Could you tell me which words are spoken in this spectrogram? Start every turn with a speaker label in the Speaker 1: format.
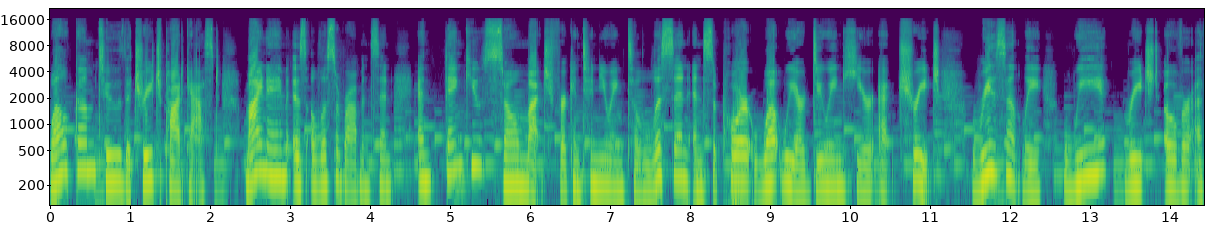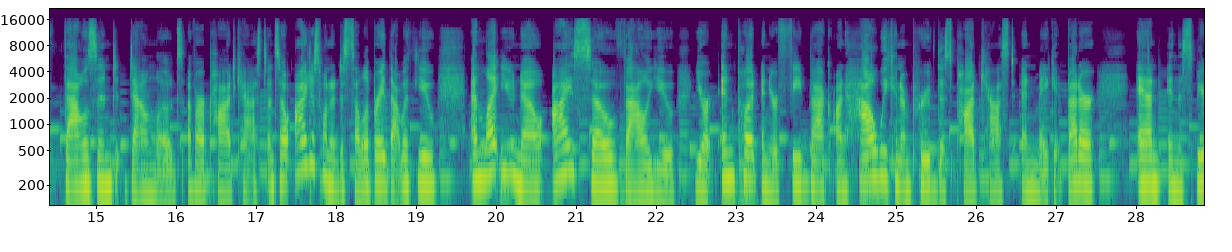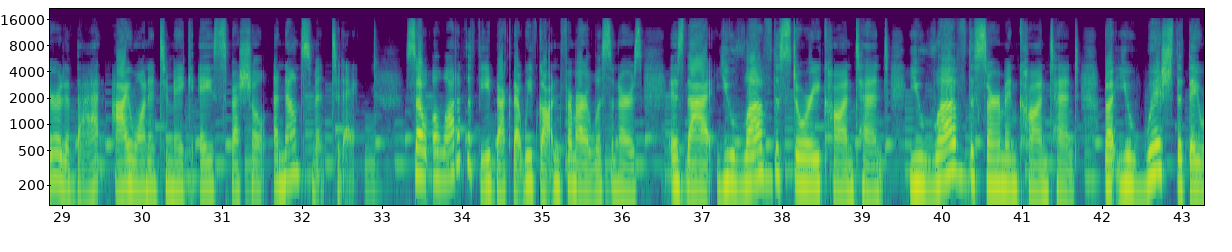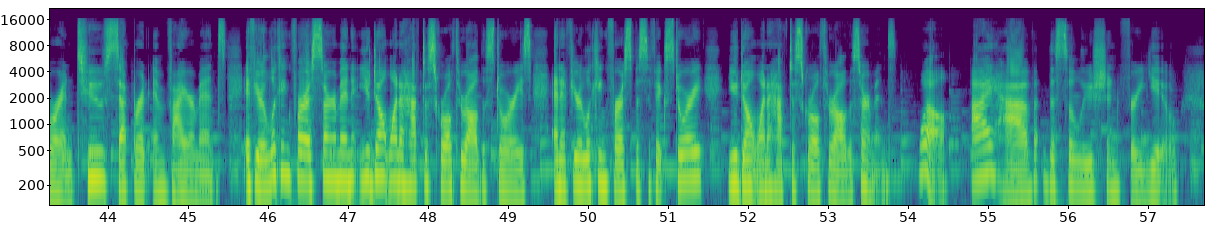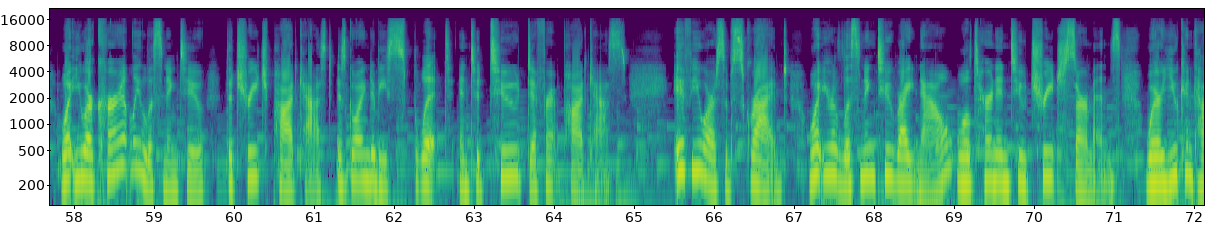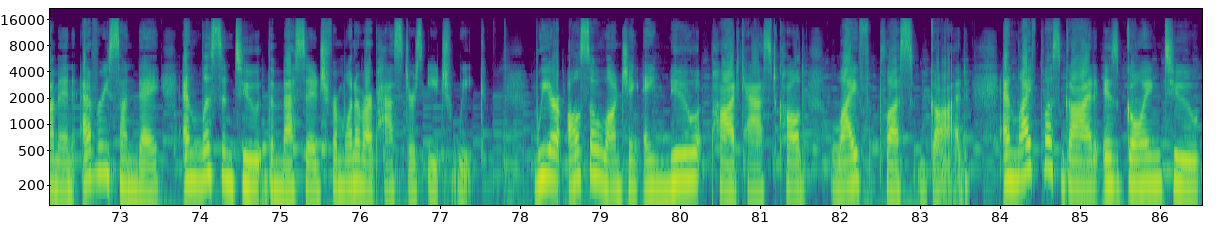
Speaker 1: Welcome to the Trietsch Podcast. My name is Alyssa Robinson, and thank you so much for continuing to listen and support what we are doing here at Trietsch. Recently, we reached over a thousand downloads of our podcast. And so I just wanted to celebrate that with you and let you know I so value your input and your feedback on how we can improve this podcast and make it better. And in the spirit of that, I wanted to make a special announcement today. So, a lot of the feedback that we've gotten from our listeners is that you love the story content, you love the sermon content, but you wish that they were in two separate environments. If you're looking for a sermon, you don't want to have to scroll through all the stories. And if you're looking for a specific story, you don't want to have to scroll through all the sermons. Well, I have the solution for you. What you are currently listening to, the Trietsch podcast, is going to be split into two different podcasts. If you are subscribed, what you're listening to right now will turn into Trietsch Sermons, where you can come in every Sunday and listen to the message from one of our pastors each week we are also launching a new podcast called Life Plus God. And Life Plus God is going to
